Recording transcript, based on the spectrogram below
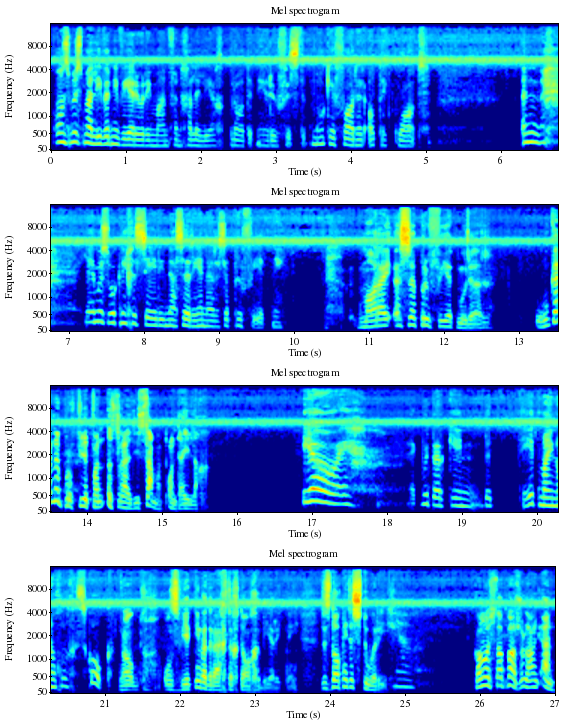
Ons moes maar liewer nie weer oor die man van Galilea gepraat het nie, Rufus. Dit maak jou vader altyd kwaad. En jy moes ook nie gesê die Nasarener is 'n profeet nie. Maar hy is 'n profeet, moeder. Hoe kan 'n profeet van Israel die Sabbat ontheilig? Ja, ek, ek moet erken, dit het my nogal geskok. Nou, ons weet nie wat regtig daar gebeur het nie. Dis dalk net 'n storie. Ja. Kom ons stap maar so lank aan.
